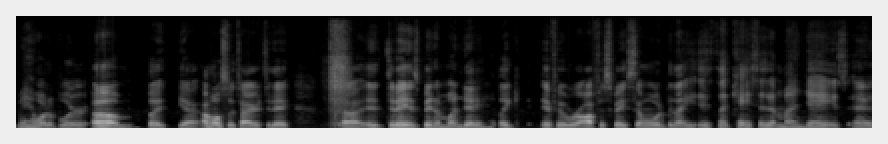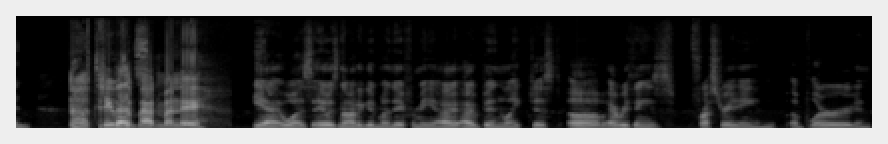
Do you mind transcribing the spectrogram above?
Man, what a blur. Um, but yeah, I'm also tired today. Uh, it, today has been a Monday. Like if it were Office Space, someone would have been like, "It's the case of the Mondays," and Oh, today was a bad Monday. Yeah, it was. It was not a good Monday for me. I, I've been like just oh everything's frustrating and a blur and.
